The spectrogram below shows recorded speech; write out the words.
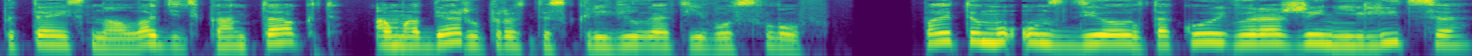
пытаясь наладить контакт, а Мадару просто скривила от его слов. Поэтому он сделал такое выражение лица,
